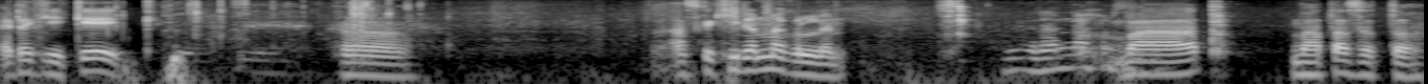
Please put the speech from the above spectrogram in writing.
এটা কি কেক? হ্যাঁ। আজকে কি রান্না করলেন? ভাত ভাত আছে তো।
